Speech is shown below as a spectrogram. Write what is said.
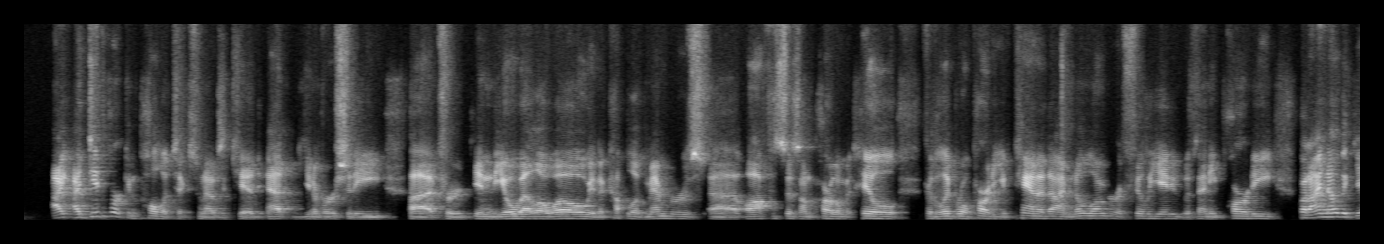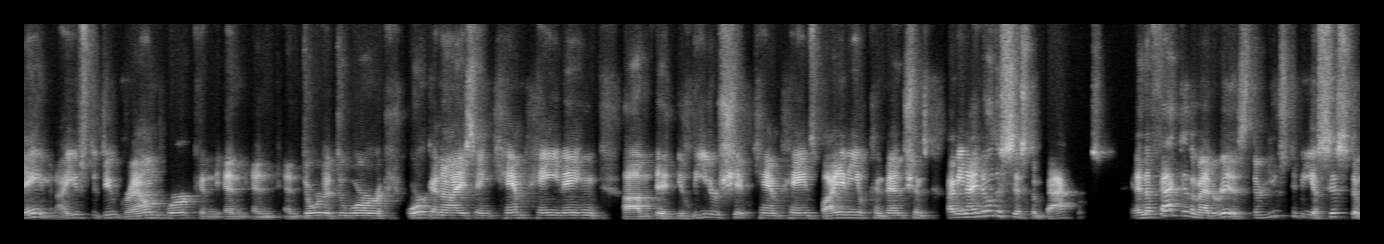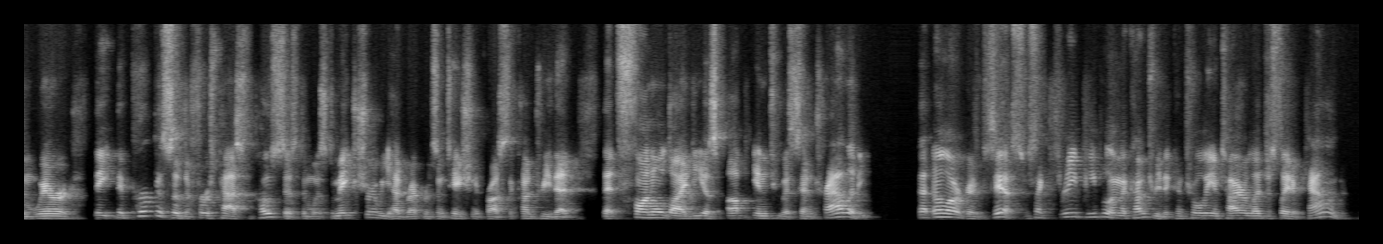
I, I, did work in politics when I was a kid at university uh, for in the OLO in a couple of members' uh, offices on Parliament Hill for the Liberal Party of Canada. I'm no longer affiliated with any party, but I know the game, and I used to do groundwork and and and and door to door organizing, campaigning, um, leadership campaigns, biennial conventions. I mean, I know the system backwards. And the fact of the matter is, there used to be a system where the, the purpose of the first past the post system was to make sure we had representation across the country that, that funneled ideas up into a centrality. That no longer exists. There's like three people in the country that control the entire legislative calendar.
